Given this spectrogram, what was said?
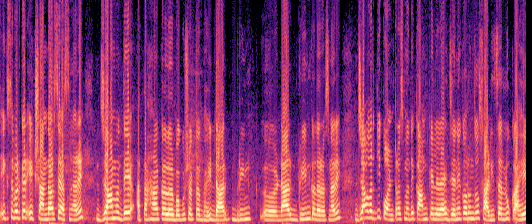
एक से बढ़कर एक शानदार से असणार आहे. ज्यामध्ये आता हा कलर बघू शकतात भाई dark green dark green colour असणार आहे. ज्यावरती कॉन्ट्रास्टमध्ये काम केलेलं आहे जेणेकरून जो साडीचा लुक आहे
